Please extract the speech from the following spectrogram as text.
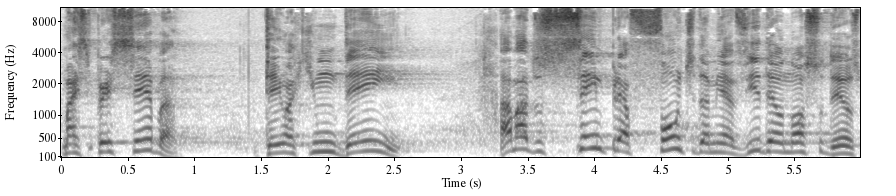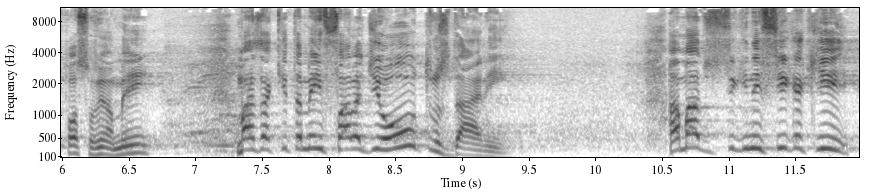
Mas perceba, tenho aqui um DEM. Amados, sempre a fonte da minha vida é o nosso Deus. Posso ouvir um amém? Mas aqui também fala de outros darem. Amados, significa que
